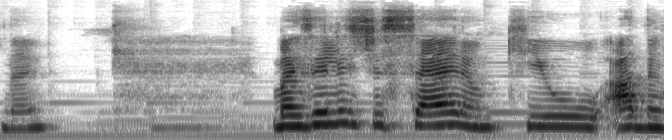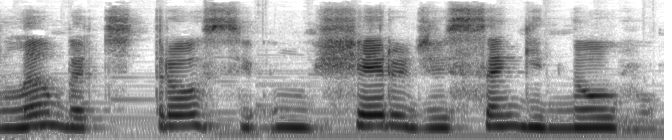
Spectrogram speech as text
né? Mas eles disseram que o Adam Lambert trouxe um cheiro de sangue novo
